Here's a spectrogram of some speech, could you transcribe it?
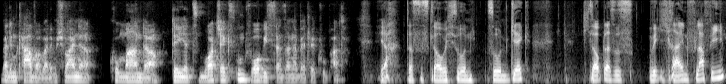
bei dem Carver, bei dem Schweine-Commander, der jetzt Warjacks und Warbeasts in seiner Battle Battlecube hat. Ja, das ist, glaube ich, so ein, so ein Gag. Ich glaube, das ist wirklich rein fluffy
